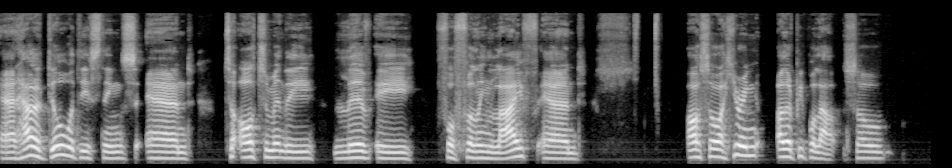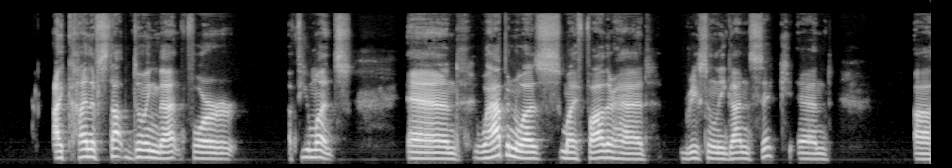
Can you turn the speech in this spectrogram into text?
and how to deal with these things and to ultimately live a fulfilling life and also hearing other people out. So I kind of stopped doing that for a few months And what happened was my father had recently gotten sick, and uh,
